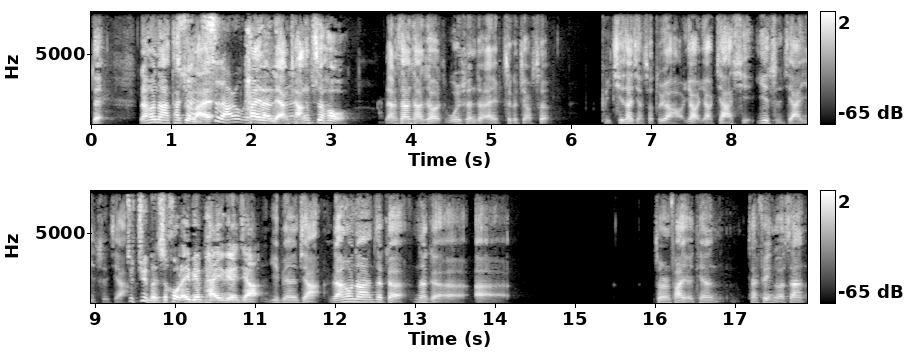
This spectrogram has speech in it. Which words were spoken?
对。然后呢，他就来拍了两场之后，两三场之后，吴宇森就哎，这个角色比其他角色都要好，要要加戏，一直加，一直加，就剧本是后来一边拍一边加，一边加。然后呢，这个那个呃，周润发有一天在飞鹅山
